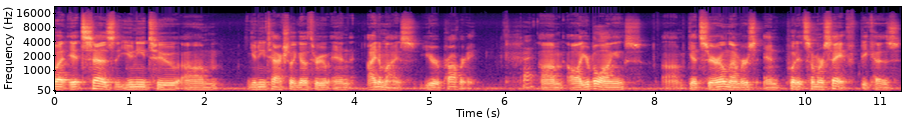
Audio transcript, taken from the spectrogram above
but it says that you need to um, you need to actually go through and itemize your property. Okay. um, all your belongings, um, get serial numbers, and put it somewhere safe because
